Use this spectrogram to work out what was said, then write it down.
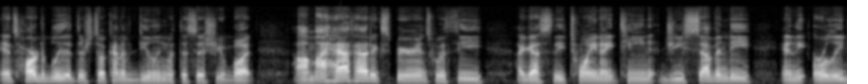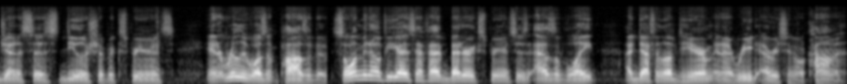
and it's hard to believe that they're still kind of dealing with this issue. But um, I have had experience with the, I guess, the 2019 G70 and the early Genesis dealership experience and it really wasn't positive. So let me know if you guys have had better experiences as of late. I definitely love to hear them and I read every single comment.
